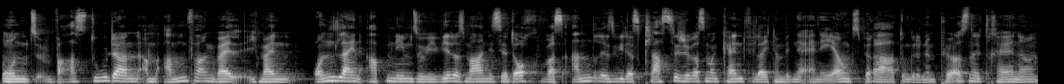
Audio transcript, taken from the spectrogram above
Und warst du dann am Anfang, weil ich meine, online abnehmen, so wie wir das machen, ist ja doch was anderes wie das Klassische, was man kennt, vielleicht noch mit einer Ernährungsberatung oder einem Personal Trainer.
